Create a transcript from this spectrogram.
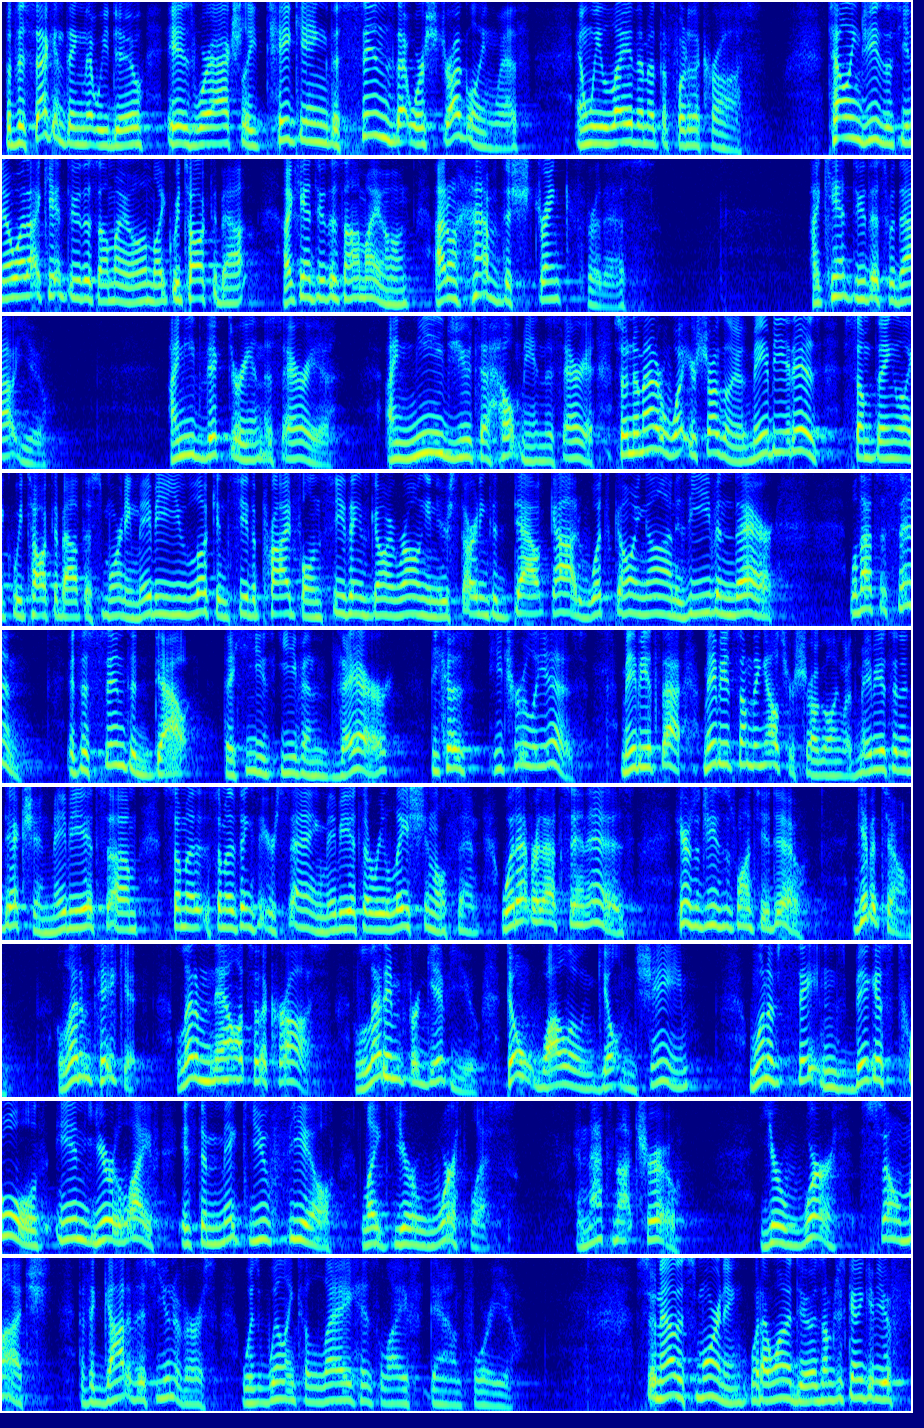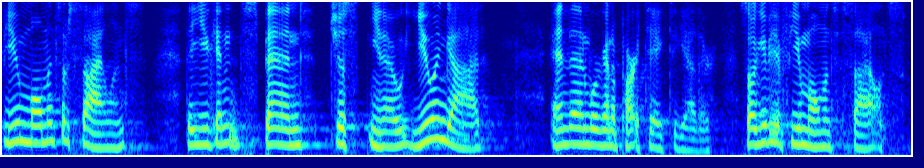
But the second thing that we do is we're actually taking the sins that we're struggling with and we lay them at the foot of the cross. Telling Jesus, you know what, I can't do this on my own, like we talked about. I can't do this on my own. I don't have the strength for this. I can't do this without you. I need victory in this area. I need you to help me in this area. So, no matter what you're struggling with, maybe it is something like we talked about this morning. Maybe you look and see the prideful and see things going wrong and you're starting to doubt God. What's going on? Is He even there? Well, that's a sin. It's a sin to doubt that He's even there because He truly is. Maybe it's that. Maybe it's something else you're struggling with. Maybe it's an addiction. Maybe it's um, some, of, some of the things that you're saying. Maybe it's a relational sin. Whatever that sin is, here's what Jesus wants you to do give it to Him. Let Him take it. Let Him nail it to the cross. Let Him forgive you. Don't wallow in guilt and shame. One of Satan's biggest tools in your life is to make you feel like you're worthless. And that's not true. You're worth so much that the God of this universe was willing to lay his life down for you. So, now this morning, what I want to do is I'm just going to give you a few moments of silence that you can spend just, you know, you and God, and then we're going to partake together. So, I'll give you a few moments of silence.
